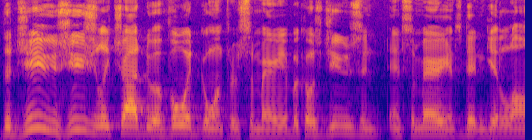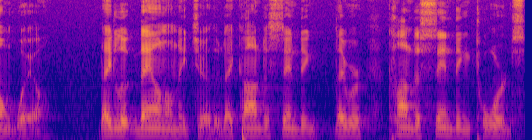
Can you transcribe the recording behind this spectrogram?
The Jews usually tried to avoid going through Samaria because Jews and, and Samaritans didn't get along well. They looked down on each other. They condescending. They were condescending towards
